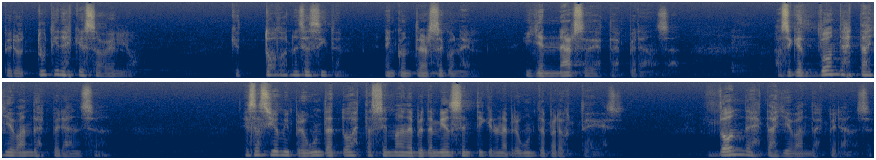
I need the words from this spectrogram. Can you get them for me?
Pero tú tienes que saberlo todos necesitan encontrarse con Él y llenarse de esta esperanza. Así que, ¿dónde estás llevando esperanza? Esa ha sido mi pregunta toda esta semana, pero también sentí que era una pregunta para ustedes. ¿Dónde estás llevando esperanza?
